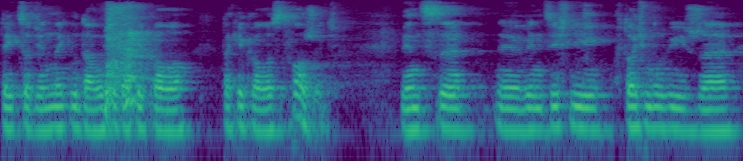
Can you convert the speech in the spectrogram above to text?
tej codziennej, udało się takie koło, takie koło stworzyć. Więc, więc jeśli ktoś mówi, że,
